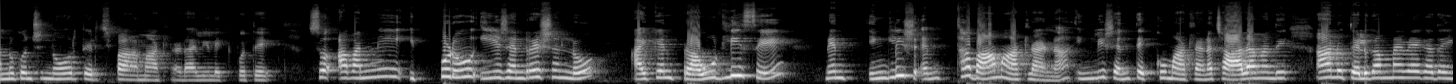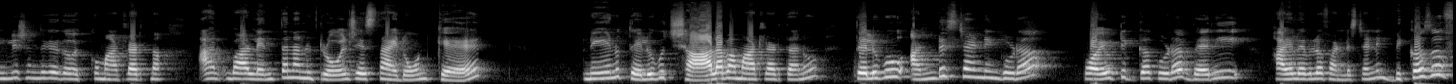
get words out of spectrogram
నువ్వు కొంచెం నోరు తెరిచి మాట్లాడాలి. లేకపోతే సో అవన్నీ ఇప్పుడు ఈ జనరేషన్లో ఐ కెన్ ప్రౌడ్లీ సే నేను ఇంగ్లీష్ ఎంత బాగా మాట్లాడినా ఇంగ్లీష్ ఎంత ఎక్కువ మాట్లాడినా చాలామంది "ఆ, నువ్వు తెలుగు అమ్మాయివే కదా ఇంగ్లీష్ ఎందుకు ఎక్కువ మాట్లాడుతున్నావు ఆ, వాళ్ళు ఎంత నన్ను ట్రోల్ చేసినా ఐ డోంట్ కేర్ నేను తెలుగు చాలా బాగా మాట్లాడతాను. తెలుగు అండర్స్టాండింగ్ కూడా పొయిటిక్గా కూడా very high level of understanding because of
